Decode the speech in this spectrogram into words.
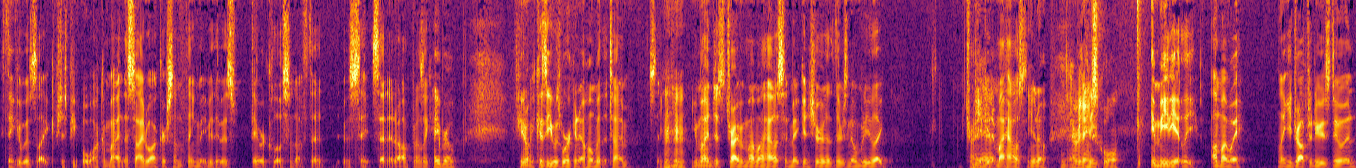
I think it was like just people walking by on the sidewalk or something. Maybe there was they were close enough that it was setting it off. But I was like, hey, bro, if you don't, because he was working at home at the time. It's like, you, you mind just driving by my house and making sure that there's nobody like trying to get in my house, you know? everything's he- cool. immediately on my way. Like he dropped what he was doing,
